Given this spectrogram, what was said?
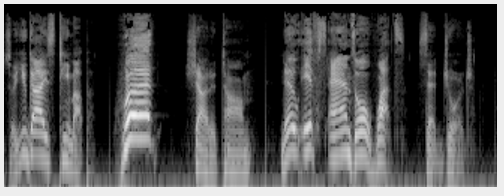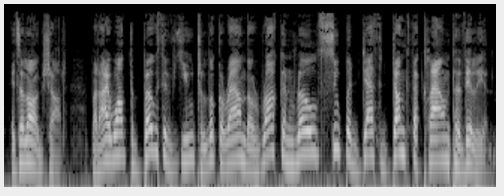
so you guys team up. What? shouted Tom. No ifs, ands, or whats, said George. It's a long shot, but I want the both of you to look around the rock and roll super death dunk the clown pavilion.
